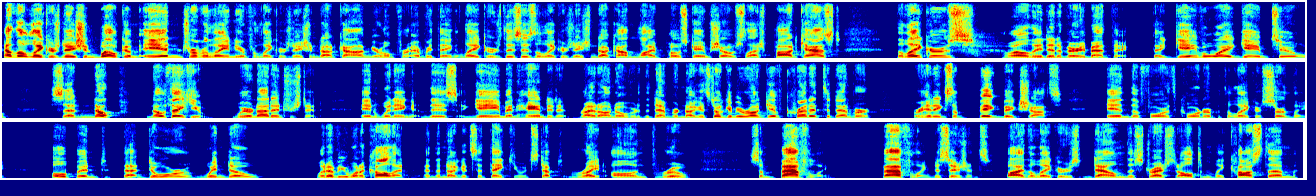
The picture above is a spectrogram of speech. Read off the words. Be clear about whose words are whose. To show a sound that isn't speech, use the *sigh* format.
Speaker 1: Hello, Lakers Nation. Welcome in. Trevor Lane here for LakersNation.com, your home for everything Lakers. This is the LakersNation.com live postgame show slash podcast. The Lakers, well, they did a very bad thing. They gave away game two, said, nope, no, thank you. We're not interested in winning this game and handed it right on over to the Denver Nuggets. Don't get me wrong, give credit to Denver for hitting some big, big shots in the fourth quarter, but the Lakers certainly opened that door, window, whatever you want to call it. And the Nuggets said thank you and stepped right on through. Some baffling, baffling decisions by the Lakers down the stretch that ultimately cost them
